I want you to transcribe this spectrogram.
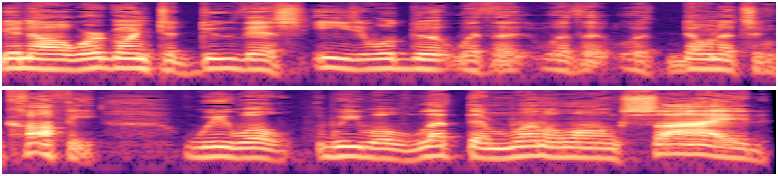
You know, we're going to do this easy. We'll do it with a, with a, with donuts and coffee. We will we will let them run alongside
